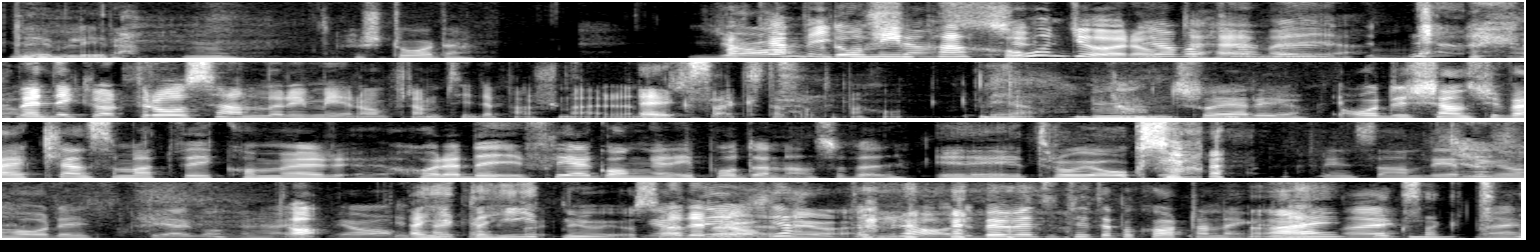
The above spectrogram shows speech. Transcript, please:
Det mm. blir det. Mm. Förstår det. Ja, vad kan vi på min pension ju... göra åt ja, det här Maria? Ja. Men det är klart, för oss handlar det mer om framtida pensionärer. Exakt. Gå till pension. Ja. Mm, så är det ju. Och det känns ju verkligen som att vi kommer höra dig fler gånger i podden, Ann-Sofie. Det tror jag också. finns anledning att ha dig flera gånger här. Ja, ja jag hittar hit nu. Så ja, det är bra. Jättebra. Du behöver inte titta på kartan längre. Nej, nej exakt. Nej.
